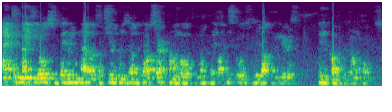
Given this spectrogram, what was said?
active ninety-year-olds to bedridden adults or children, you know, they all share a common you know, they want this goal to live out their years in the comfort of their own homes.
